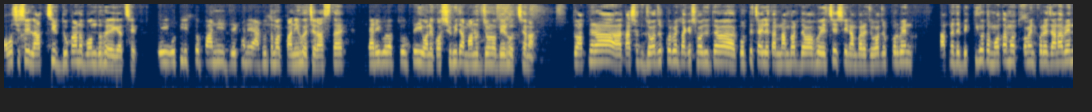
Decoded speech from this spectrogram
অবশ্যই সেই লাচ্ছির দোকানও বন্ধ হয়ে গেছে। এই অতিরিক্ত পানি যেখানে আটুতমাক পানি হয়েছে রাস্তায় গাড়ি ঘোড়া চলতেই অনেক অসুবিধা মানুষজনও বের হচ্ছে না। তো আপনারা তার সাথে যোগাযোগ করবেন, তাকে সহযোগিতা করতে চাইলে তার নাম্বার দেওয়া হয়েছে, সেই নাম্বারে যোগাযোগ করবেন। আপনাদের ব্যক্তিগত মতামত কমেন্ট করে জানাবেন।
